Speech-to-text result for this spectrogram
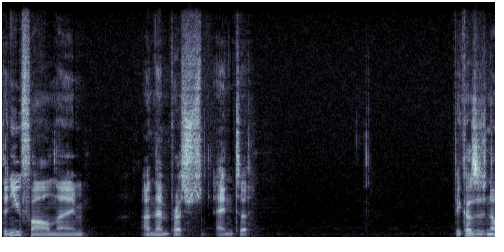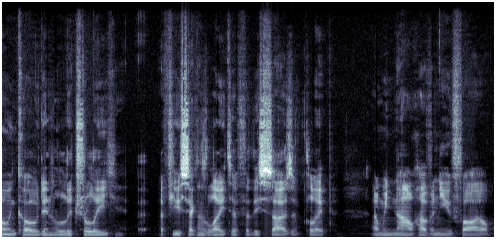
the new file name, and then press enter. Because there's no encoding, literally a few seconds later for this size of clip and we now have a new file.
